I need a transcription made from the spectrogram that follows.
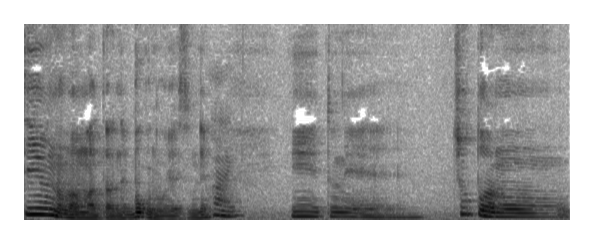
ていうのがまたね僕の親父ね。はい。えっ、ー、とねちょっとあの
